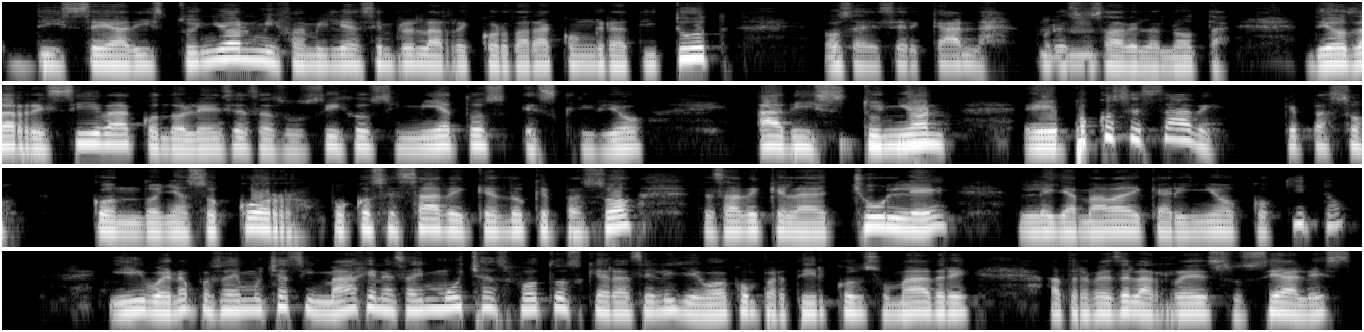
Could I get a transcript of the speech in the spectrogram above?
dice Adis Tuñón, mi familia siempre la recordará con gratitud. O sea, es cercana, por eso sabe la nota. Dios la reciba, condolencias a sus hijos y nietos, escribió Adis Tuñón. Eh, poco se sabe qué pasó con Doña Socorro, poco se sabe qué es lo que pasó. Se sabe que la chule le llamaba de cariño Coquito Y bueno, pues hay muchas imágenes, hay muchas fotos que Araceli llegó a compartir con su madre a través de las redes sociales.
